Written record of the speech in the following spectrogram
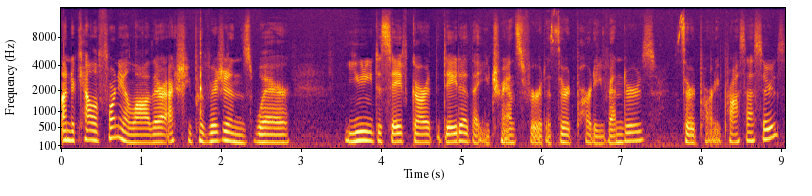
under California law, there are actually provisions where you need to safeguard the data that you transfer to third party vendors, third party processors.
